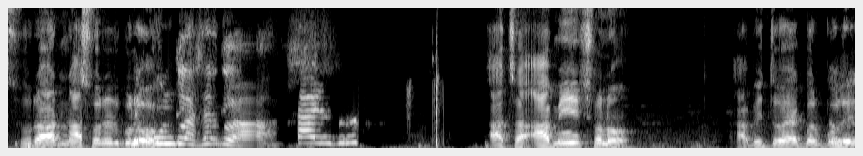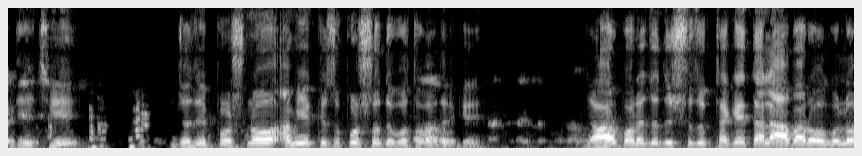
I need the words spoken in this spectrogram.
সুরার নাসরেরগুলো কোন ক্লাসের ক্লাস? আচ্ছা আমি শোনো আমি তো একবার বলে দিয়েছি যদি প্রশ্ন আমি কিছু প্রশ্ন দেবো তোমাদেরকে। যাওয়ার পরে যদি সুযোগ থাকে তাহলে আবার ওগুলো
